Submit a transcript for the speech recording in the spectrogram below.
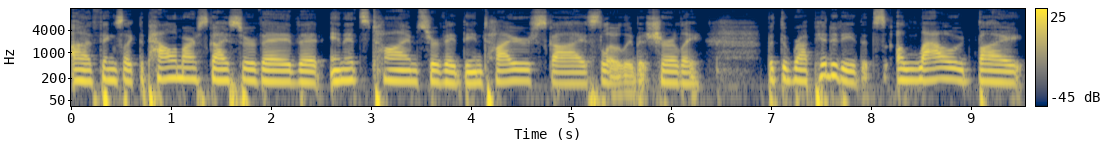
uh, things like the Palomar Sky Survey that, in its time, surveyed the entire sky slowly but surely. But the rapidity that's allowed by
